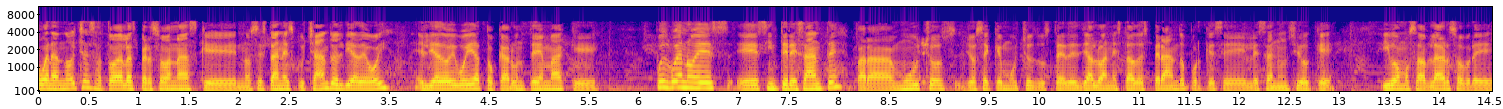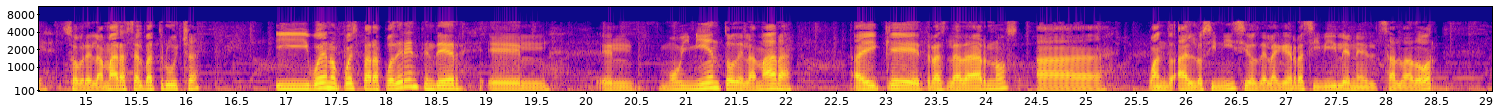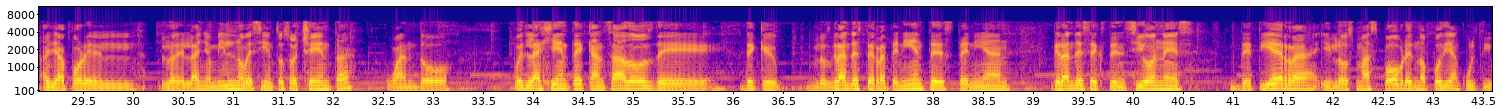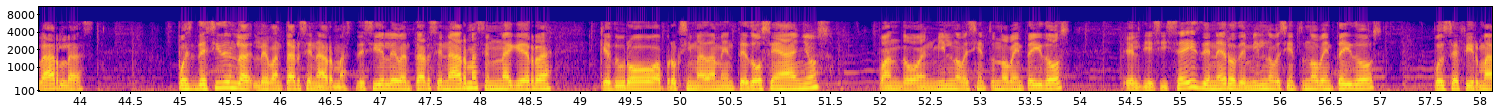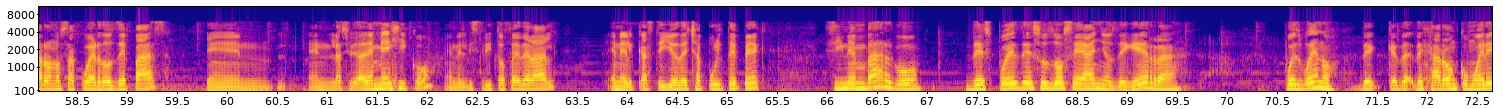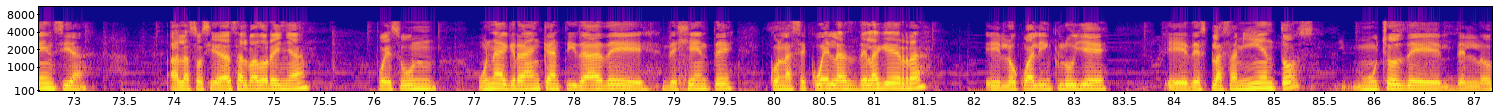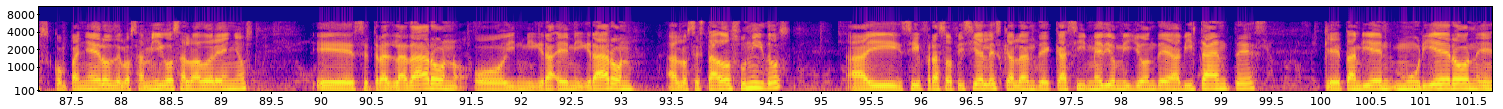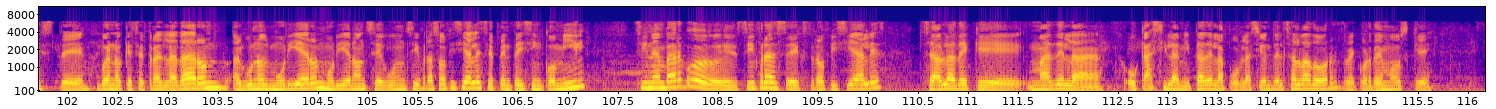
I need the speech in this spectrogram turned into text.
Buenas noches a todas las personas que nos están escuchando el día de hoy. El día de hoy voy a tocar un tema que, pues bueno, es, es interesante para muchos. Yo sé que muchos de ustedes ya lo han estado esperando porque se les anunció que íbamos a hablar sobre, sobre la Mara Salvatrucha. Y bueno, pues para poder entender el, el movimiento de la Mara, hay que trasladarnos a, cuando, a los inicios de la guerra civil en El Salvador allá por el, el año 1980, cuando pues la gente cansados de, de que los grandes terratenientes tenían grandes extensiones de tierra y los más pobres no podían cultivarlas, pues deciden levantarse en armas, deciden levantarse en armas en una guerra que duró aproximadamente 12 años, cuando en 1992, el 16 de enero de 1992, pues se firmaron los acuerdos de paz en, en, la Ciudad de México, en el Distrito Federal, en el Castillo de Chapultepec. Sin embargo, después de esos 12 años de guerra, pues bueno, de, que dejaron como herencia a la sociedad salvadoreña, pues un, una gran cantidad de, gente con las secuelas de la guerra, eh, lo cual incluye eh, desplazamientos muchos de, los compañeros, de los amigos salvadoreños, eh, se trasladaron o emigraron a los Estados Unidos. Hay cifras oficiales que hablan de casi medio millón de habitantes que también murieron, este, bueno, que se trasladaron, algunos murieron, murieron según cifras oficiales, 75 mil. Sin embargo, eh, cifras extraoficiales se habla de que más de la o casi la mitad de la población del Salvador, recordemos que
